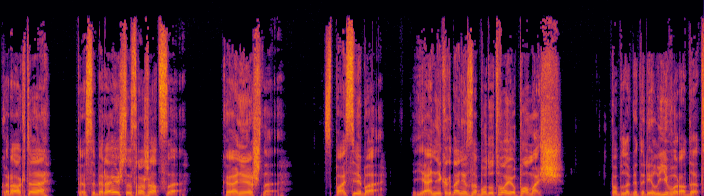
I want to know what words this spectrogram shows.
«Крокто, ты собираешься сражаться?» «Конечно». «Спасибо. Я никогда не забуду твою помощь!» Поблагодарил его Радет.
